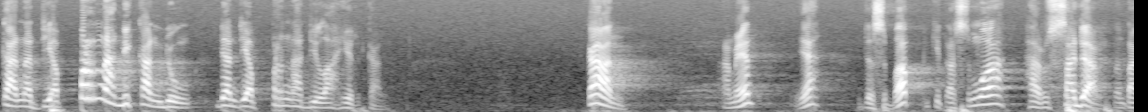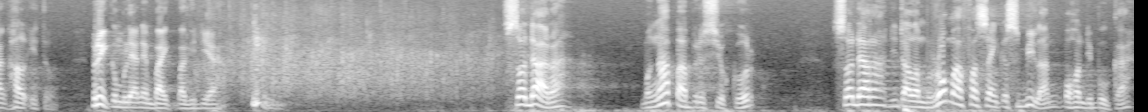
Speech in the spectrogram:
karena dia pernah dikandung dan dia pernah dilahirkan. Kan? Amin. Ya. Itu sebab kita semua harus sadar tentang hal itu. Beri kemuliaan yang baik bagi dia. Saudara, mengapa bersyukur? Saudara, di dalam Roma pasal yang ke-9, mohon dibuka,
